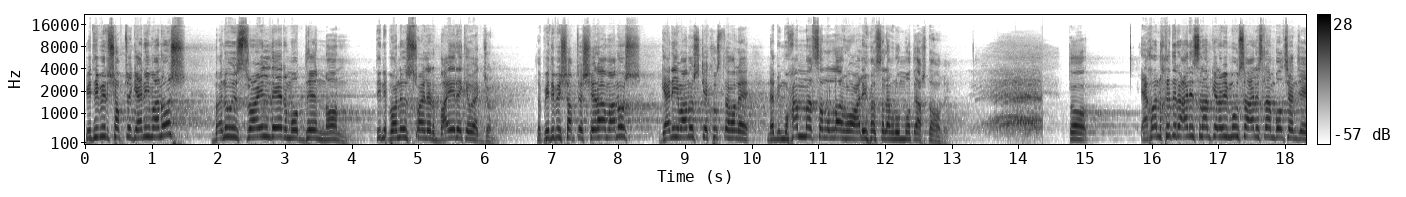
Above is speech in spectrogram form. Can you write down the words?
পৃথিবীর সবচেয়ে জ্ঞানী মানুষ বনু ইসরায়েলদের মধ্যে নন। তিনি বনু ইসরায়েলের বাইরে কেউ একজন। তো পৃথিবীর সবচেয়ে সেরা মানুষ, জ্ঞানী মানুষকে খুঁজতে হলে নবী মুহাম্মদ সাল্লাহ আলী আসাল্লামের উম্মতে আসতে হবে। তো এখন খিদির আলী ইসলামকে নবী মুসা আলী ইসলাম বলছেন যে,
